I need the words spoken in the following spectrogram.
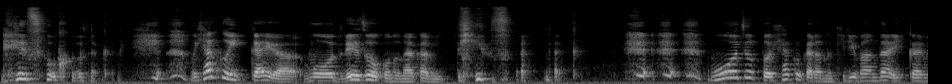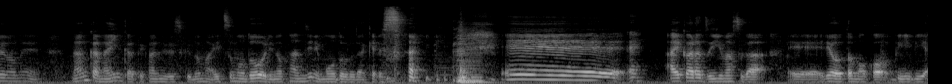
冷蔵庫の中身。もう101回がもう冷蔵庫の中身っていうさ、なんか、もうちょっと100からの切り番第1回目のね、なんかないんかって感じですけど、まあ、いつも通りの感じに戻るだけです。えーえ相変わらず言いますが、えー、りょうともこ BBRR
